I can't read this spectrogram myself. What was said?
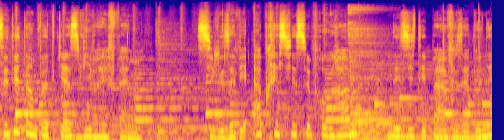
C'était un podcast Vivre FM. Si vous avez apprécié ce programme, n'hésitez pas à vous abonner.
